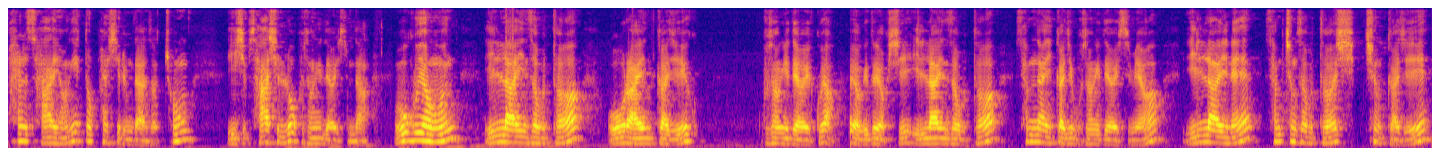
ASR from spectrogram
84형이 또 8실입니다. 그래서 총 24실로 구성이 되어 있습니다. 5구형은 1라인서부터 5라인까지 구성이 되어 있고요. 여기도 역시 1라인서부터 3라인까지 구성이 되어 있으며 1라인에 3층서부터 10층까지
